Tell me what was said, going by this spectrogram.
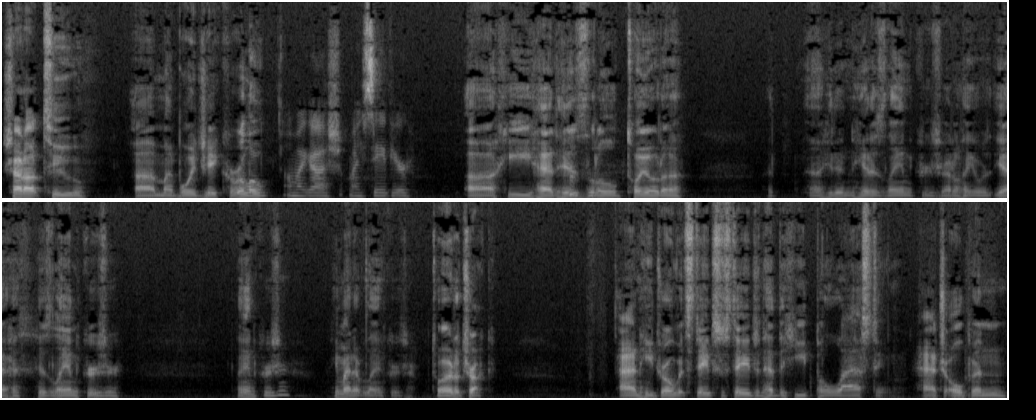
Shout out to uh, my boy Jay Carrillo. Oh my gosh, my savior. Uh, he had his little Toyota. Uh, he didn't. He had his Land Cruiser. I don't think it was. Yeah, his, his Land Cruiser. Land Cruiser. He might have a Land Cruiser. Toyota truck. And he drove it stage to stage and had the heat blasting. Hatch open.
